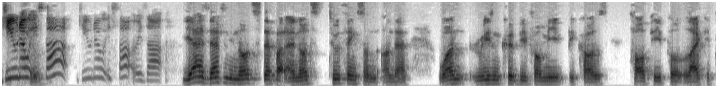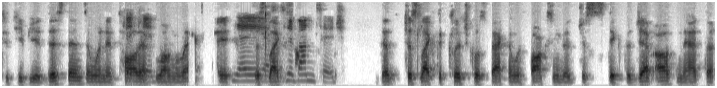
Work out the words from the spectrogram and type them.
Do you notice True. that? Do you know notice that, or is that? Yeah, I definitely noticed that, but I noticed two things on, on that. One reason could be for me because tall people like it to keep you at distance, and when they're tall, they have long legs. They Yeah, yeah, just yeah. like it's an advantage. that, just like the Klitschko's back then with boxing, that just stick the jab out and they had the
